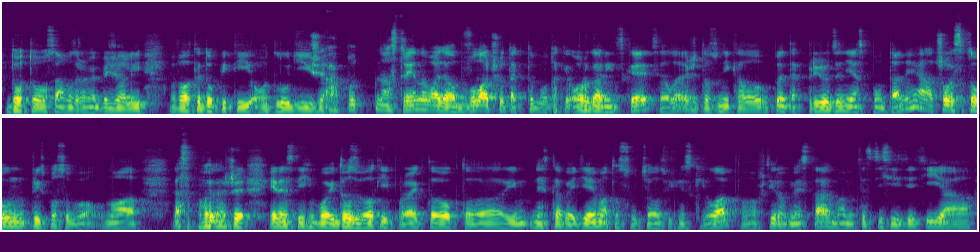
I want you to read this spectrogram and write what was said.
Do toho samozrejme bežali veľké dopity od ľudí, že a poď nás trénovať alebo volať čo, tak to bolo také organické celé, že to vznikalo úplne tak prirodzene a spontánne a človek sa tomu prispôsoboval. No a dá sa povedať, že jeden z tých mojich dosť veľkých projektov, ktorý dneska vediem, a to sú telocvične Skill Lab v štyroch mestách, máme cez tisíc detí a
